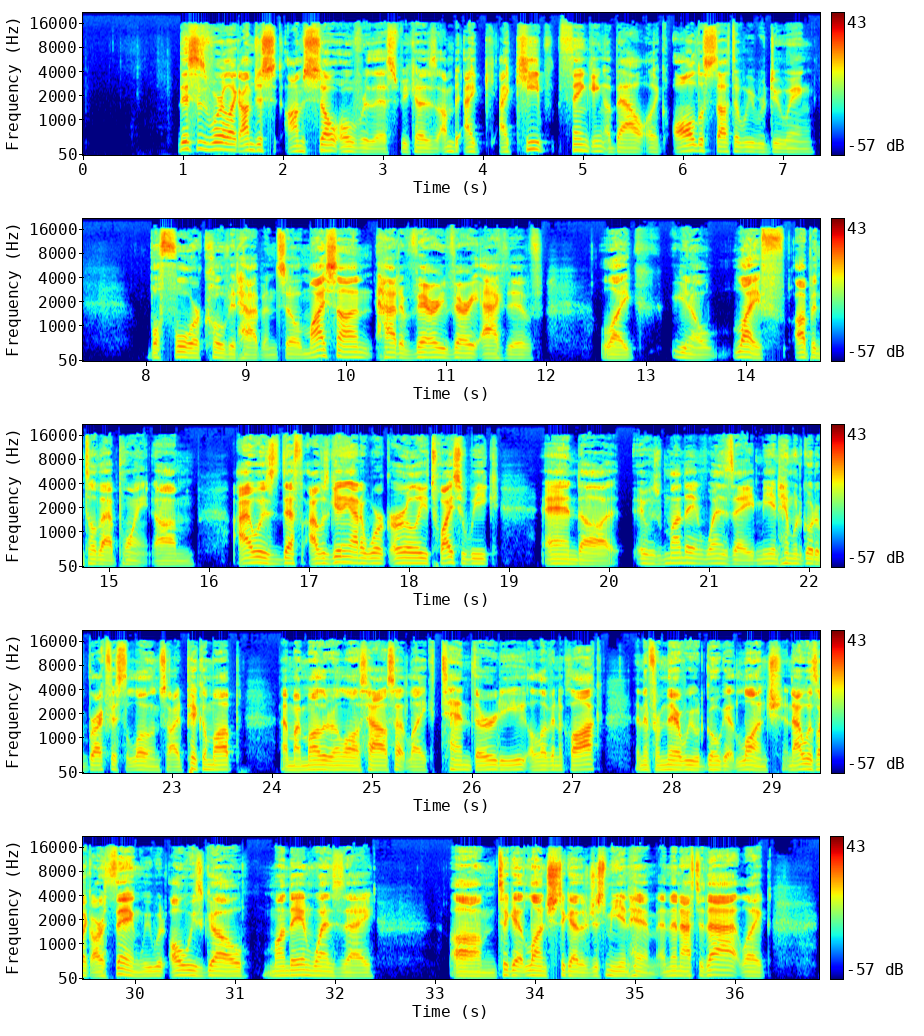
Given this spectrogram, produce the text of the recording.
this is where like i'm just i'm so over this because i'm i, I keep thinking about like all the stuff that we were doing before covid happened. So my son had a very very active like you know life up until that point. Um, I was def I was getting out of work early twice a week, and uh, it was Monday and Wednesday. Me and him would go to breakfast alone, so I'd pick him up at my mother-in-law's house at like 10 30 11 o'clock and then from there we would go get lunch and that was like our thing we would always go monday and wednesday um, to get lunch together just me and him and then after that like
